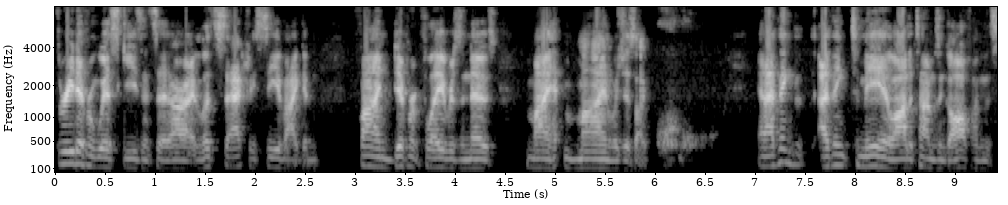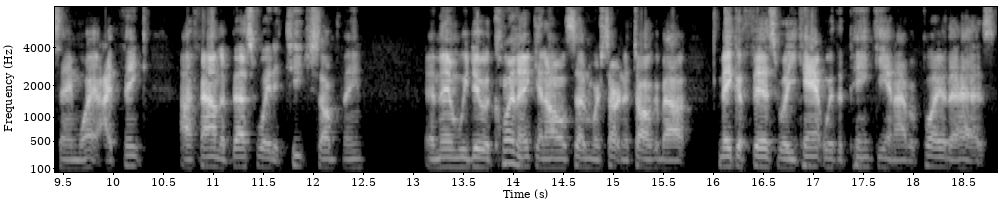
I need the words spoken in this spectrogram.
three different whiskeys and said, all right, let's actually see if I can find different flavors and notes. My mind was just like, and I think I think to me a lot of times in golf I'm the same way. I think I found the best way to teach something, and then we do a clinic, and all of a sudden we're starting to talk about make a fist. Well, you can't with the pinky, and I have a player that has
